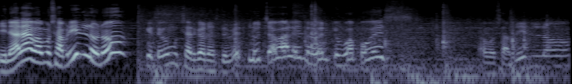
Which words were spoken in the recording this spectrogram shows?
Y nada, vamos a abrirlo, ¿no? Que tengo muchas ganas de verlo, chavales. A ver qué guapo es. Vamos a abrirlo.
